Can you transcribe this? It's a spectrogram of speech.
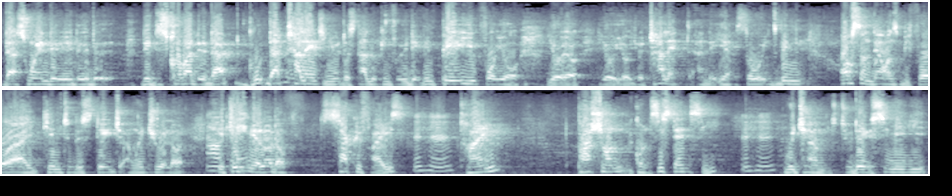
that's when they they, they, they discover that, that good that mm-hmm. talent in you they start looking for you. They even pay you for your your your your, your, talent. And yeah so it's been ups and downs before i came to this stage. I went through a lot. It took me a lot of sacrifice mm-hmm. time passion, consistency, Mm-hmm. which um today you see me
